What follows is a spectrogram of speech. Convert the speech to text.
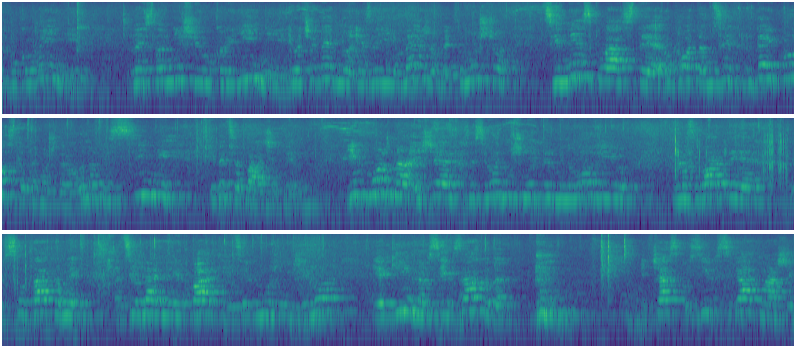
Буковині, найславніші в Україні і, очевидно, і за її межами, тому що ціни скласти роботам цих людей просто неможливо. Воно безцінні, і ви це бачите. Їх можна ще за сьогоднішньою термінологією назвати солдатами Національної гвардії цих мужніх жінок, які на всіх заходах під час усіх свят наших,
